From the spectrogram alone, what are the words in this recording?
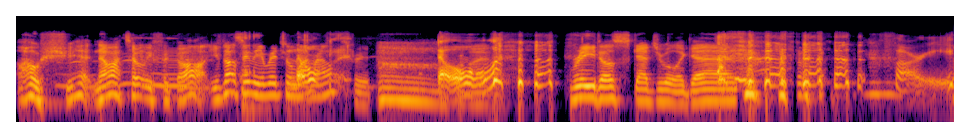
Oh shit! No, I totally forgot. You've not seen the original Nope. Nightmare on Elm Street? No. Read Redoes schedule again. Sorry.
